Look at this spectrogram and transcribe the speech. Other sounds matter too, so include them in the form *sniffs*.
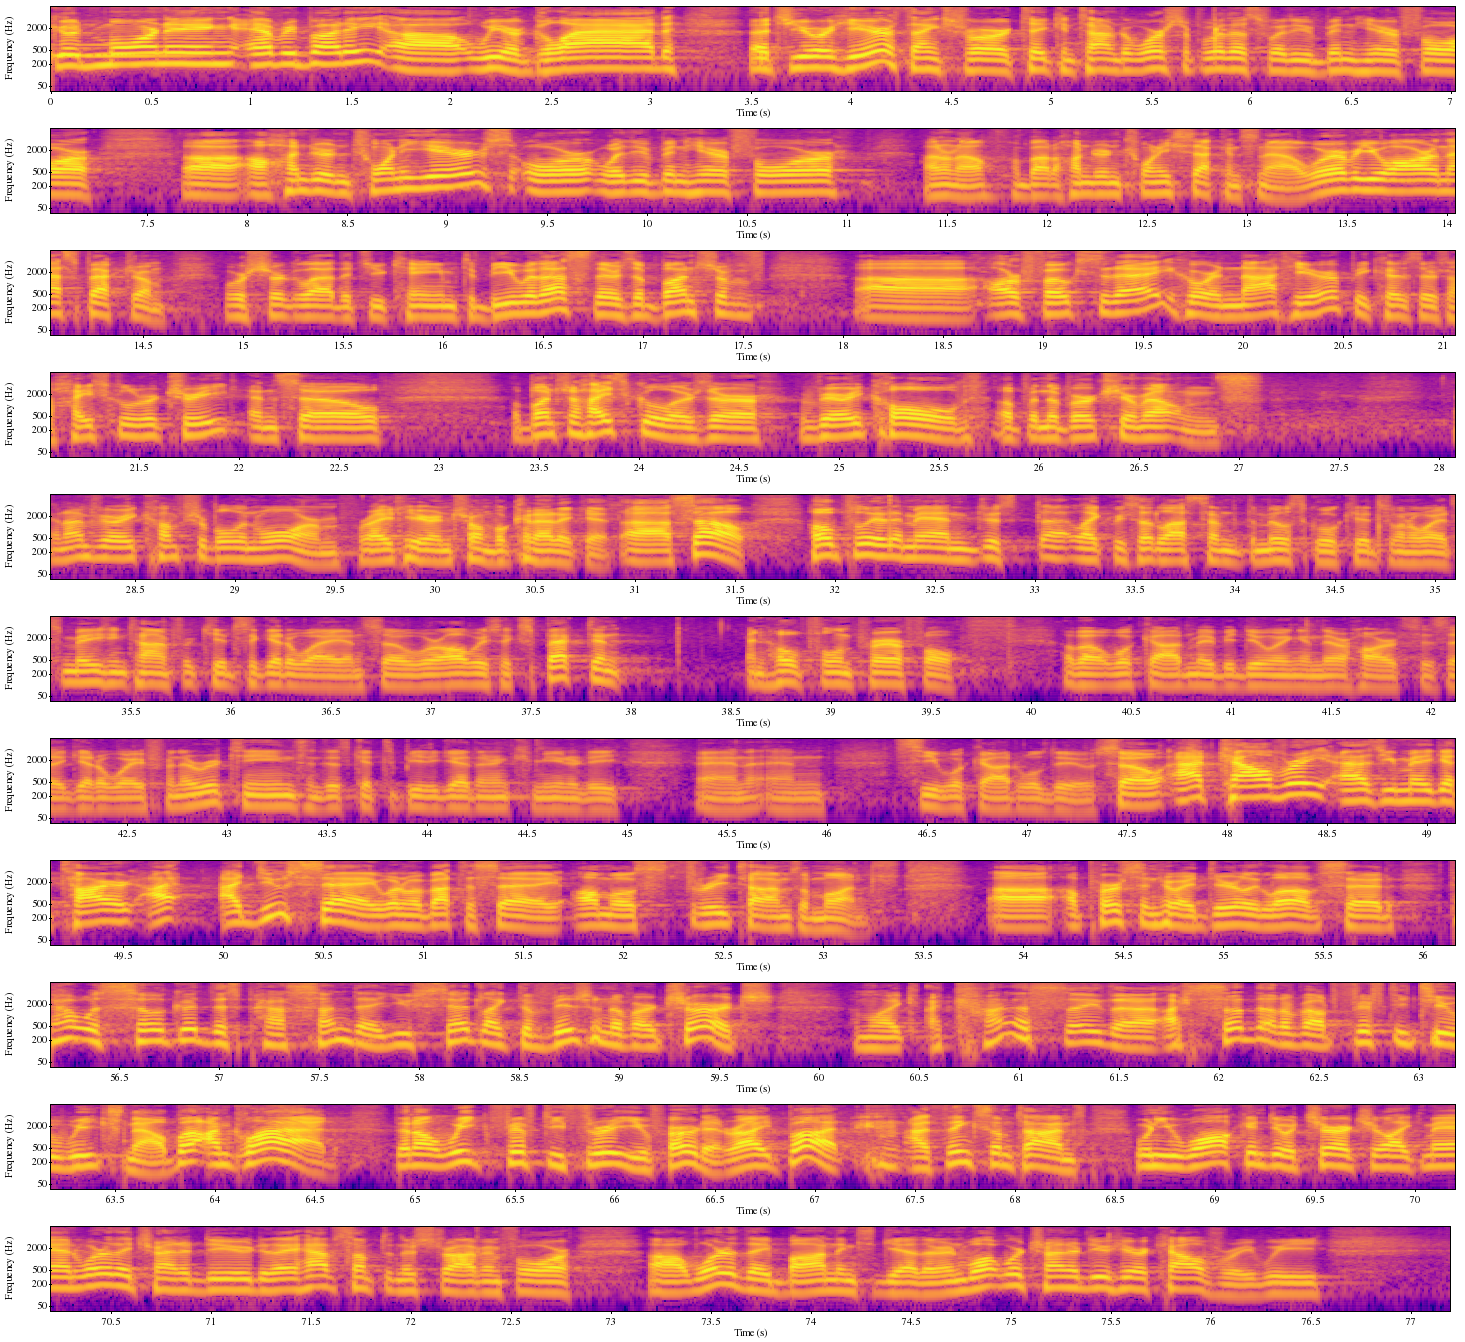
Good morning, everybody. Uh, we are glad that you are here. Thanks for taking time to worship with us, whether you've been here for uh, 120 years or whether you've been here for, I don't know, about 120 seconds now. Wherever you are in that spectrum, we're sure glad that you came to be with us. There's a bunch of uh, our folks today who are not here because there's a high school retreat, and so a bunch of high schoolers are very cold up in the Berkshire Mountains and I'm very comfortable and warm right here in Trumbull, Connecticut. Uh, so hopefully, the man, just uh, like we said last time that the middle school kids went away, it's amazing time for kids to get away, and so we're always expectant and hopeful and prayerful about what God may be doing in their hearts as they get away from their routines and just get to be together in community and and see what God will do. So at Calvary, as you may get tired, I, I do say what I'm about to say almost three times a month uh, a person who I dearly love said, That was so good this past Sunday. You said like the vision of our church. I'm like, I kind of say that. I've said that about 52 weeks now, but I'm glad that on week 53 you've heard it, right? But *clears throat* I think sometimes when you walk into a church, you're like, man, what are they trying to do? Do they have something they're striving for? Uh, what are they bonding together? And what we're trying to do here at Calvary, we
